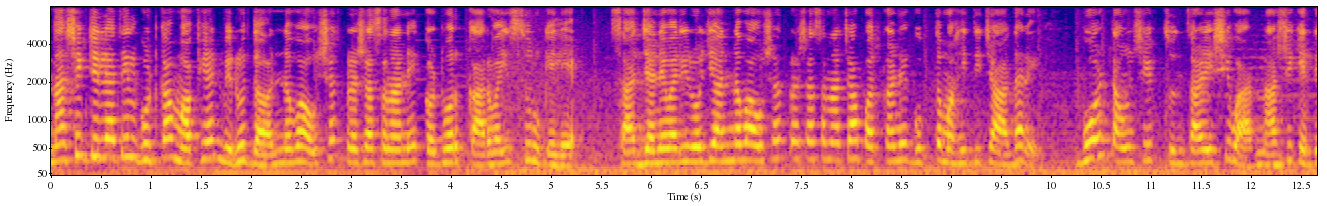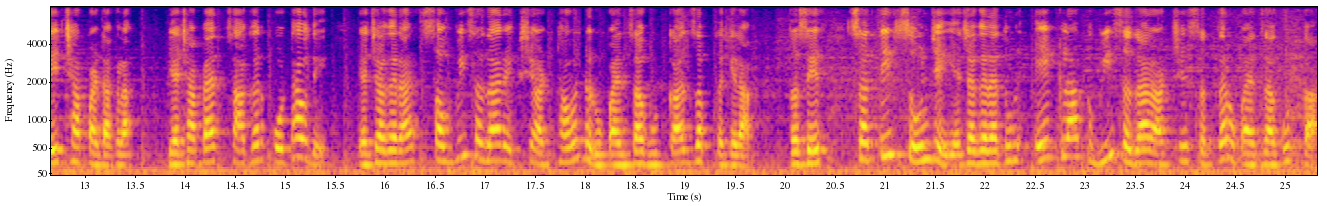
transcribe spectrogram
नाशिक जिल्ह्यातील गुटखा माफियांविरुद्ध नवं औषध प्रशासनाने कठोर कारवाई सुरू केली आहे. सात जानेवारी रोजी अन्न व औषध प्रशासनाच्या पथकाने गुप्त माहितीच्या आधारे भोर टाउनशिप चुंचाळे शिवार नाशिक येथे छापा टाकला. या छाप्यात सागर कोठावदे याच्या घरात सव्वीस हजार एकशे अठ्ठावन्न रुपयांचा गुटखा जप्त केला. तसेच सतीश सोंजे याच्या घरातून एक लाख वीस हजार आठशे सत्तर रुपयांचा गुटखा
